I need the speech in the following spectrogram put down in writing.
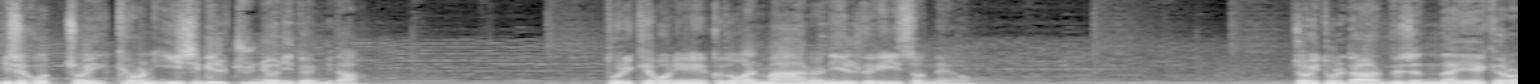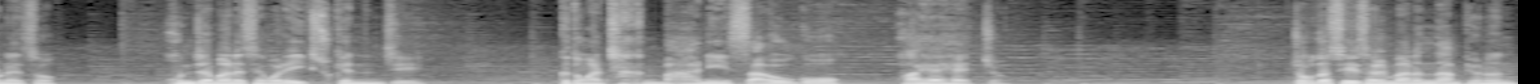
이제 곧 저희 결혼 21주년이 됩니다. 돌이켜보니 그동안 많은 일들이 있었네요. 저희 둘 다 늦은 나이에 결혼해서 혼자만의 생활에 익숙했는지 그동안 참 많이 싸우고 화해했죠. 저보다 3살 많은 남편은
